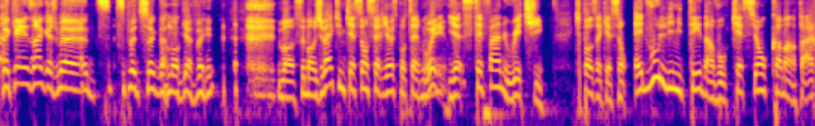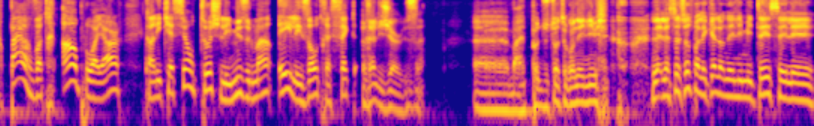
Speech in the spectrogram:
fait 15 ans que je mets un petit, petit peu de sucre dans mon café. Bon, c'est bon. Je vais avec une question sérieuse pour terminer. Oui. Il y a Stéphane Ritchie qui pose la question. Êtes-vous limité dans vos questions commentaires par votre employeur quand les questions touchent les musulmans et les autres sectes religieuses? Euh, ben, pas du tout. Qu'on est limité. la, seule chose par laquelle on est limité, c'est les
